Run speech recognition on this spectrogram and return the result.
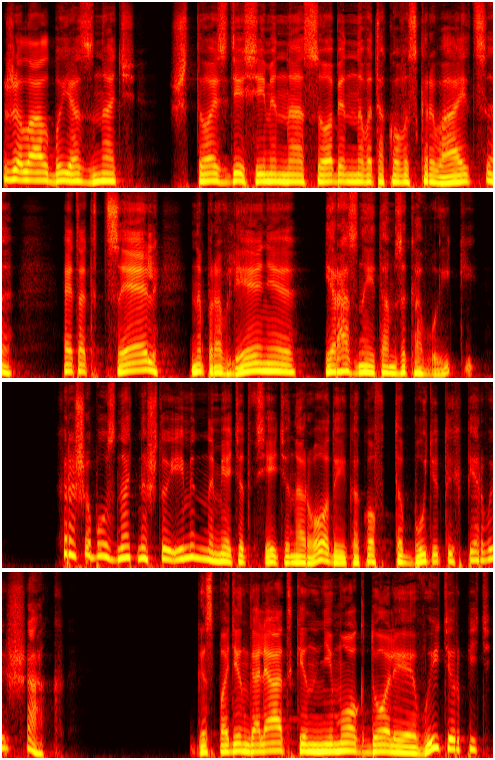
Желал бы я знать, что здесь именно особенного такого скрывается. Это к цель, направление и разные там заковыки. Хорошо бы узнать, на что именно метят все эти народы и каков-то будет их первый шаг. Господин Галяткин не мог доли вытерпеть,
